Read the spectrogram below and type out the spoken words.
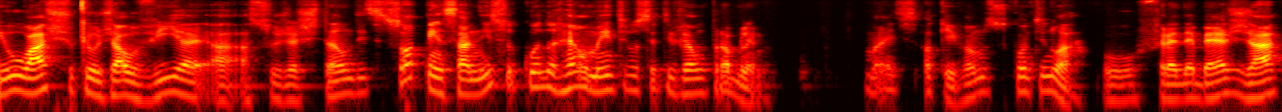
eu acho que eu já ouvi a, a, sugestão de só pensar nisso quando realmente você tiver um problema. Mas, ok, vamos continuar. O Fredeberg já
